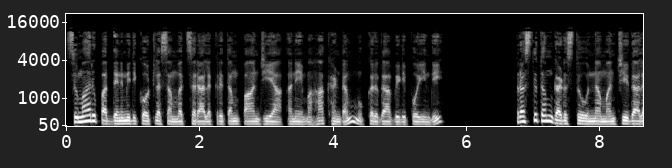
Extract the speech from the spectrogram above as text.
సుమారు పద్దెనిమిది కోట్ల సంవత్సరాల క్రితం పాంజియా అనే మహాఖండం ముక్కలుగా విడిపోయింది. ప్రస్తుతం గడుస్తూ ఉన్న మంచిగాల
